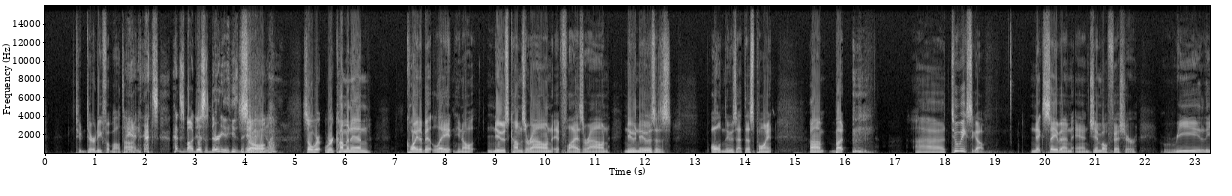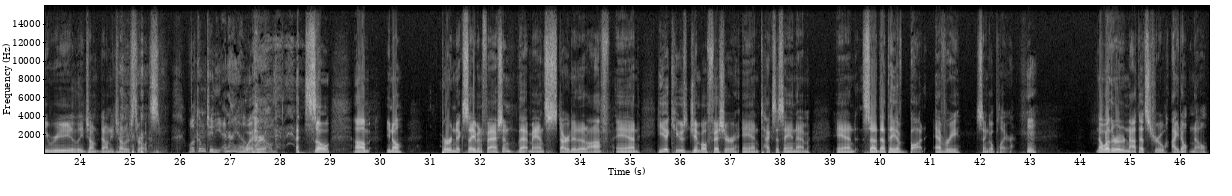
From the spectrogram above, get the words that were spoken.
to dirty football talk. Man, that's that's about just as dirty these days. So- you know? So we're we're coming in quite a bit late. You know, news comes around, it flies around. New news is old news at this point. Um, but uh, two weeks ago, Nick Saban and Jimbo Fisher really, really jumped down each other's throats. Welcome to the NIL world. so, um, you know, per Nick Saban fashion, that man started it off, and he accused Jimbo Fisher and Texas A&M, and said that they have bought every single player. Hmm. Now, whether or not that's true, I don't know.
